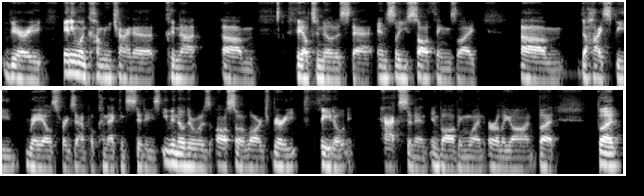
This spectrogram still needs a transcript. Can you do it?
very anyone coming China could not um, fail to notice that. And so you saw things like um, the high speed rails, for example, connecting cities, even though there was also a large, very fatal accident involving one early on. But but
